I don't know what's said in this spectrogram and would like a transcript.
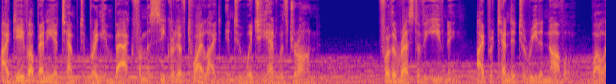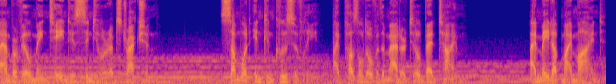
I gave up any attempt to bring him back from the secretive twilight into which he had withdrawn. For the rest of the evening, I pretended to read a novel, while Amberville maintained his singular abstraction. Somewhat inconclusively, I puzzled over the matter till bedtime. I made up my mind,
